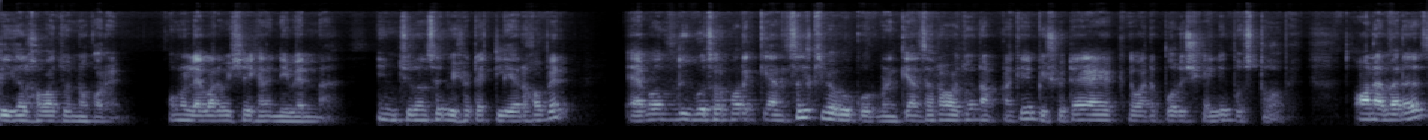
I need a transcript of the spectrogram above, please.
লিগাল হওয়ার জন্য করেন, কোনো লেবার বিষয় এখানে নেবেন না। ইন্স্যুরেন্সের বিষয়টা ক্লিয়ার হবে। এবং দুই বছর পরে ক্যান্সেল কীভাবে করবেন? ক্যান্সেল হওয়ার জন্য আপনাকে বিষয়টা একেবারে পরিষ্কারলি বুঝতে হবে। অন অ্যাভারেজ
